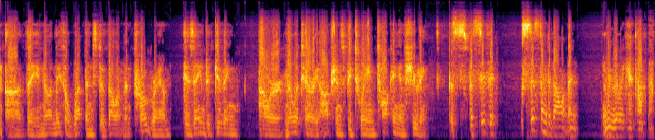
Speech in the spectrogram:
uh, the non lethal weapons development program is aimed at giving our military options between talking and shooting. The specific system development we really can't talk about.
